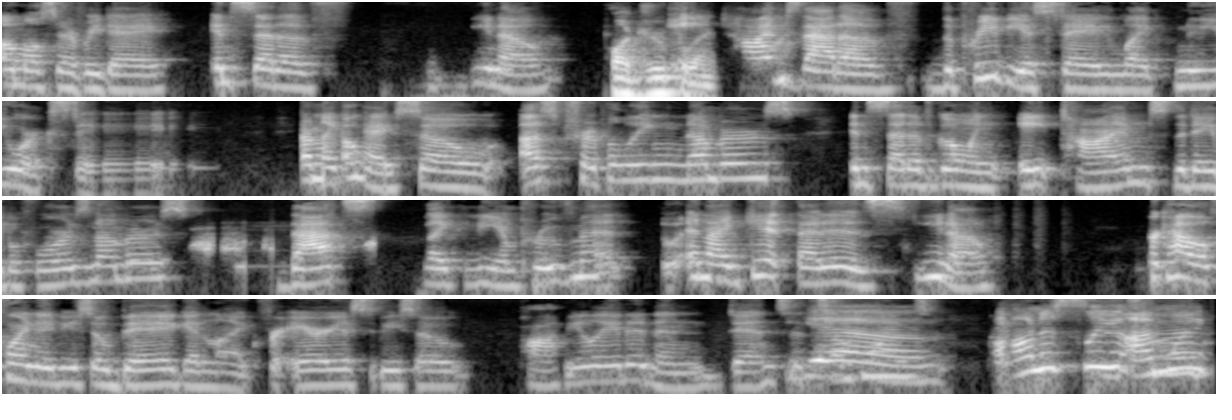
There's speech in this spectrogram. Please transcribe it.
almost every day instead of, you know, Quadrupling. times that of the previous day, like New York State. I'm like, okay, so us tripling numbers instead of going eight times the day before's numbers, that's like the improvement. And I get that is, you know, for California to be so big and like for areas to be so populated and dense at yeah some point. Honestly i'm like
